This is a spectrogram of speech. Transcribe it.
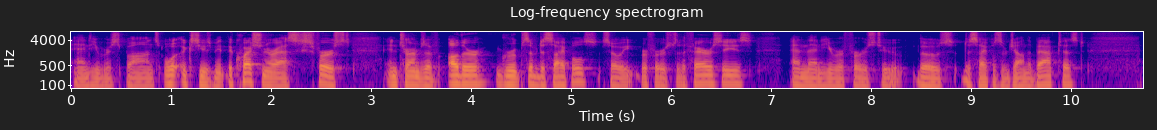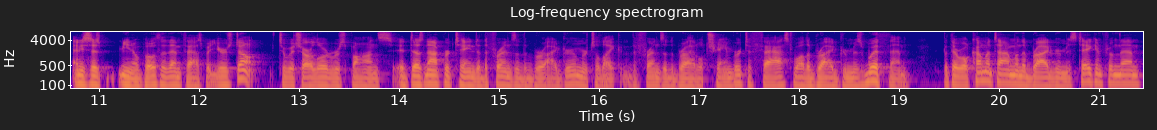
And he responds, well, excuse me, the questioner asks first in terms of other groups of disciples. So he refers to the Pharisees, and then he refers to those disciples of John the Baptist. And he says, you know, both of them fast, but yours don't. To which our Lord responds, it does not pertain to the friends of the bridegroom or to like the friends of the bridal chamber to fast while the bridegroom is with them. But there will come a time when the bridegroom is taken from them,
